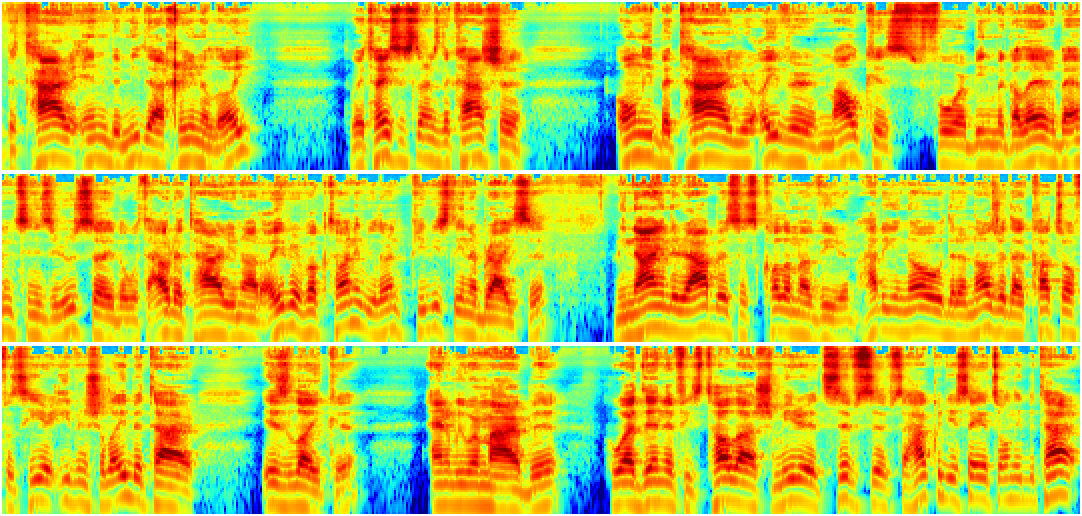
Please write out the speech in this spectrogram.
bitar in b'mida achrin eloi. The way Taisus learns the kasha only betar you're over malchus for being megaler beemtzin izirusay, but without a tar you're not over. Vaktani we learned previously in a brayse. Minayin the rabbis as kolam avirim. How do you know that a nazar that cuts off his hair, even shalai betar, is like And we were marbe who adin if he's tala shmira sif So how could you say it's only betar?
